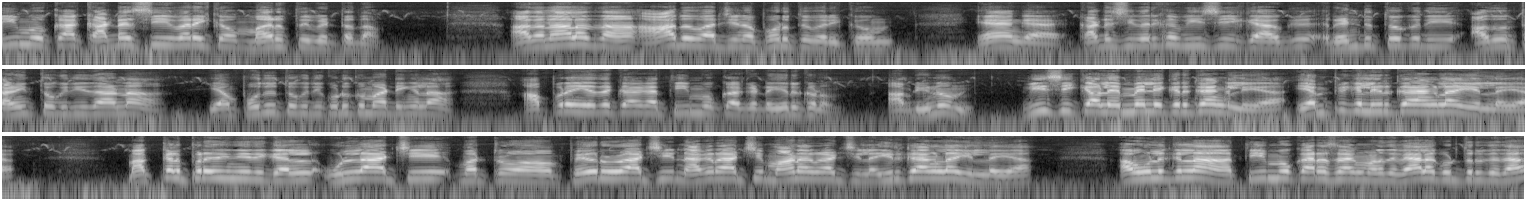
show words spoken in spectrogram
திமுக கடைசி வரைக்கும் மறுத்து விட்டதான் அதனால தான் ஆது அர்ஜுனை பொறுத்த வரைக்கும் ஏங்க கடைசி வரைக்கும் விசிகாவுக்கு ரெண்டு தொகுதி அதுவும் தனி தொகுதி தானா? என் பொது தொகுதி கொடுக்க மாட்டீங்களா? அப்புறம் எதுக்காக திமுக கிட்ட இருக்கணும்? அப்படின்னும் விசிகாவில் எம்எல்ஏக்கு இருக்காங்க இல்லையா? எம்பிக்கள் இருக்காங்களா இல்லையா? மக்கள் பிரதிநிதிகள் உள்ளாட்சி மற்றும் பேரூராட்சி நகராட்சி மாநகராட்சியில் இருக்காங்களா இல்லையா? அவங்களுக்கெல்லாம் திமுக அரசாங்கம் வந்து வேலை கொடுத்துருக்குதா?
